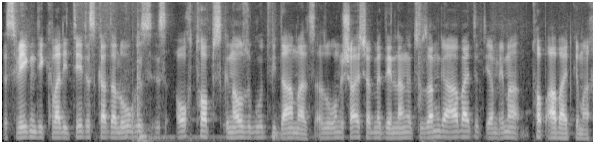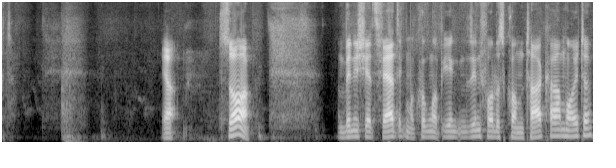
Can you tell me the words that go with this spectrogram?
Deswegen die Qualität des Kataloges ist auch tops, genauso gut wie damals. Also ohne Scheiß, ich habe mit denen lange zusammengearbeitet. Die haben immer Top-Arbeit gemacht. Ja. So. Dann bin ich jetzt fertig. Mal gucken, ob irgendein sinnvolles Kommentar kam heute.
